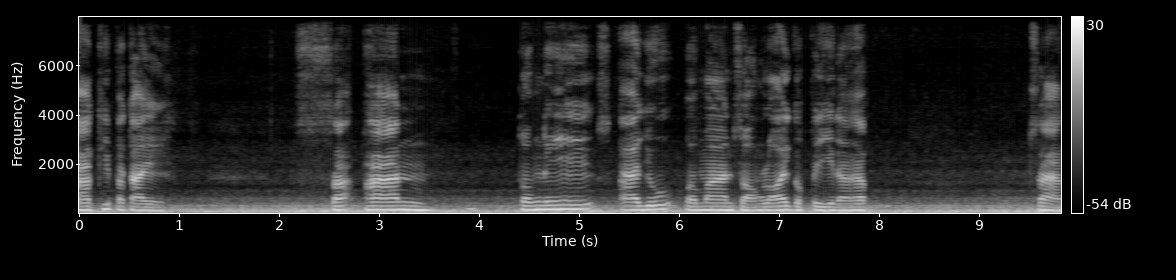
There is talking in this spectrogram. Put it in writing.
าธิปไตย สะพาน ตรงนี้อายุประมาณ 200 กว่าปีนะครับ สร้าง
